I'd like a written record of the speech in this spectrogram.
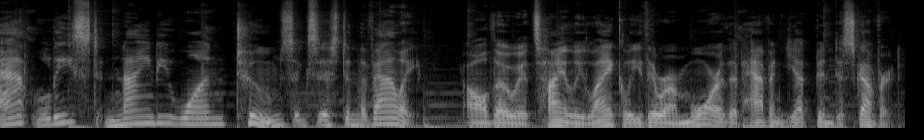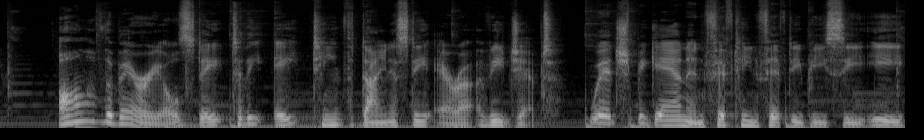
At least 91 tombs exist in the valley, although it's highly likely there are more that haven't yet been discovered. All of the burials date to the 18th dynasty era of Egypt, which began in 1550 BCE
